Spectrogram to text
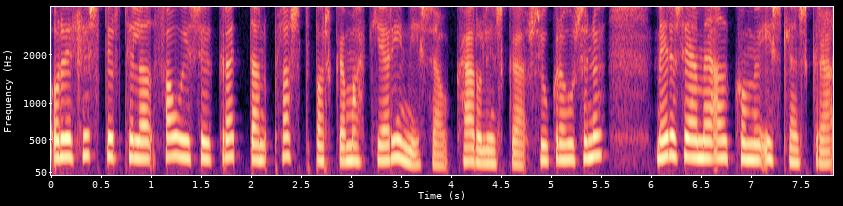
orðið fyrstur til að fá í sig grættan plastbarka Macchiarinis á Karolínska sjúkrahúsinu, meira segja með aðkomu íslenskra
